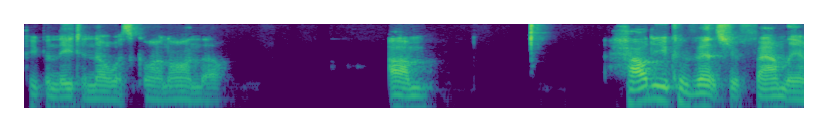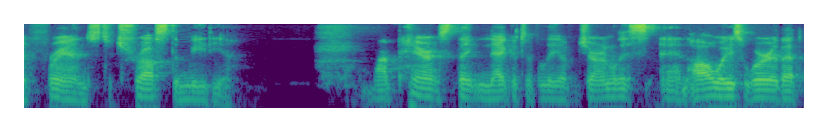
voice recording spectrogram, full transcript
people need to know what's going on though. Um, how do you convince your family and friends to trust the media? My parents think negatively of journalists and always worry that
